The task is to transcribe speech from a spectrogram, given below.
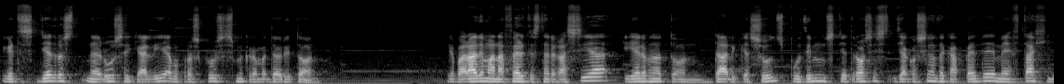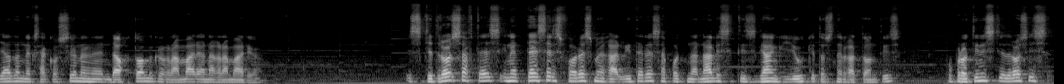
για τη συγκέντρωση νερού σε γυαλί από προσκρούσεις μικρομετεωρητών. Για παράδειγμα, αναφέρεται στην εργασία η έρευνα των Ντάρι και Σούτ που δίνουν συγκεντρώσεις 215 με 7.698 μικρογραμμάρια αναγραμμάριο. Οι συγκεντρώσεις αυτές είναι 4 φορές μεγαλύτερες από την ανάλυση της Gang Yu και των συνεργατών της, που προτείνει συγκεντρώσεις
